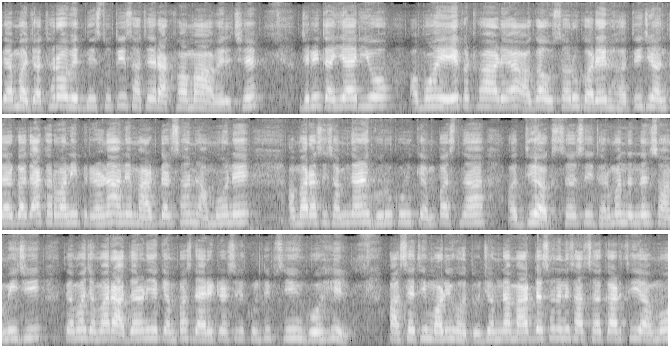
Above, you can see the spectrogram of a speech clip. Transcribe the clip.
તેમજ અથર્વવેદની સ્તુતિ સાથે રાખવામાં આવેલ છે. જેની તૈયારીઓ અમોએ એક અઠવાડિયા અગાઉ શરૂ કરેલ હતી, જે અંતર્ગત આ કરવાની પ્રેરણા અને માર્ગદર્શન અમોને અમારા શ્રી સ્વામિનારાયણ ગુરુકુળ કેમ્પસના અધ્યક્ષ શ્રી ધર્મનંદન સ્વામીજી તેમજ અમારા આદરણીય કેમ્પસ ડાયરેક્ટર શ્રી કુલદીપસિંહ ગોહિલ પાસેથી મળ્યું હતું. જેમના માર્ગદર્શન અને સાથ સહકારથી અમો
